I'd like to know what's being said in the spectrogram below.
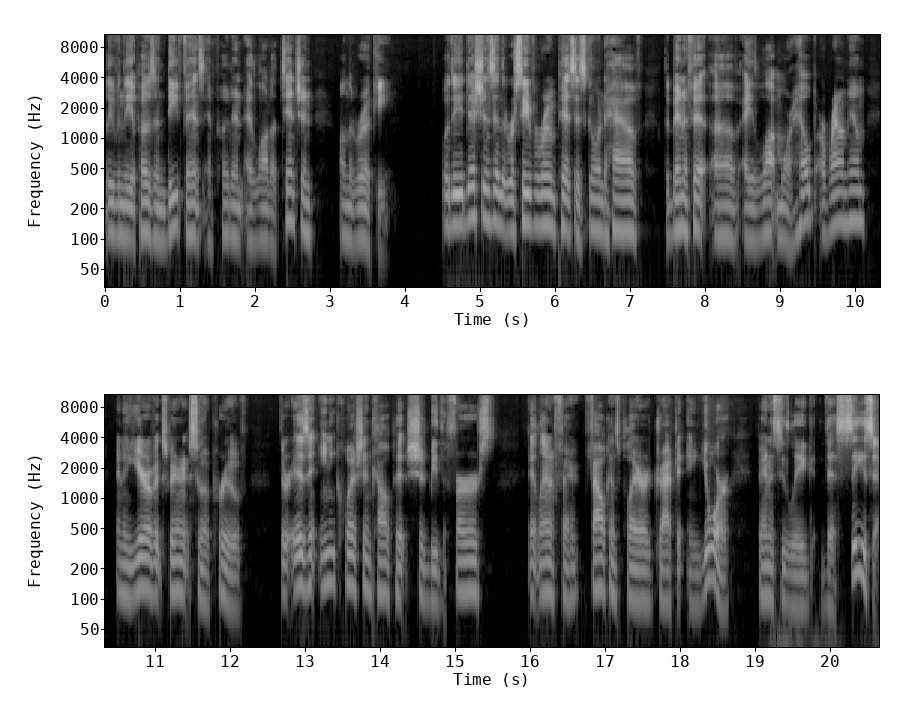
leaving the opposing defense and putting a lot of tension on the rookie. With the additions in the receiver room, Pitts is going to have the benefit of a lot more help around him and a year of experience to improve. There isn't any question Kyle Pitts should be the first Atlanta Falcons player drafted in your fantasy league this season.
